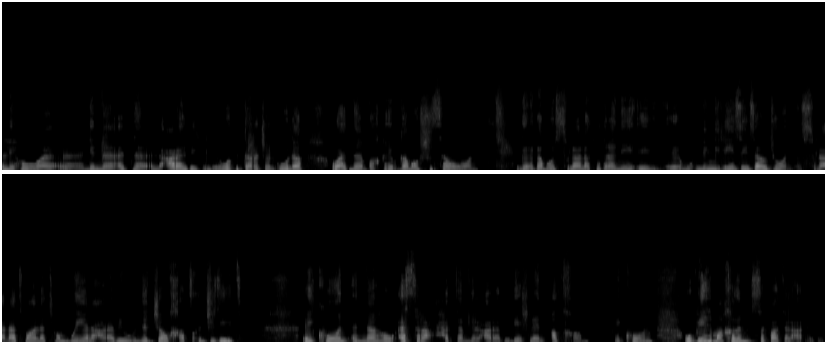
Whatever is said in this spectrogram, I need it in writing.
اللي هو آه، قلنا عندنا العربي اللي هو بالدرجة الأولى وعندنا باقي قاموا شو يسوون؟ قاموا السلالات مثلا الإنجليزي يزوجون السلالات مالتهم ويا العربي ونجوا خط جديد. يكون إنه أسرع حتى من العربي. ليش؟ لأن أضخم يكون وبيه ماخذ من صفات العربي.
